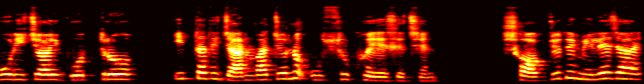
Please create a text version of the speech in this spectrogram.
পরিচয়, গোত্র ইত্যাদি জানবার জন্য উৎসুক হয়ে এসেছেন। সব যদি মিলে যায়,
